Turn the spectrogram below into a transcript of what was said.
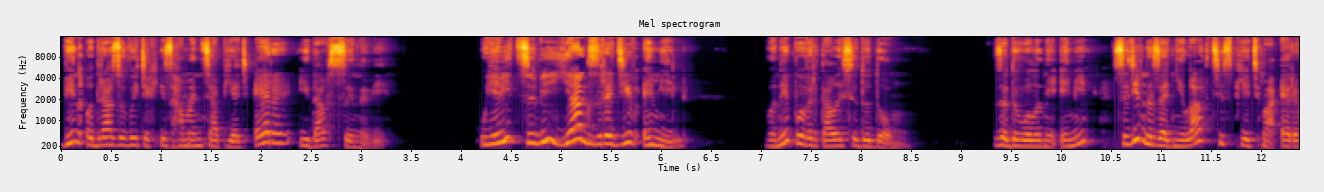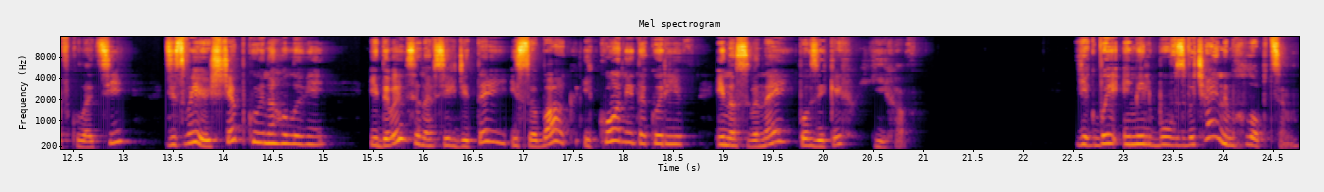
Він одразу витяг із гаманця п'ять ери і дав синові. Уявіть собі, як зрадів Еміль. Вони поверталися додому. Задоволений Еміль сидів на задній лавці з п'ятьма ере в кулаці, зі своєю щепкою на голові, і дивився на всіх дітей, і собак, і коней та корів, і на свиней, повз яких їхав. Якби Еміль був звичайним хлопцем,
